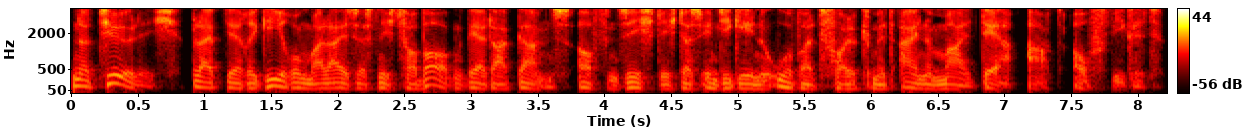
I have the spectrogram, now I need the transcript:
Natürlich bleibt der Regierung Malaysias nicht verborgen, wer da ganz offensichtlich das indigene Urwaldvolk mit einem Mal derart aufwiegelt.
